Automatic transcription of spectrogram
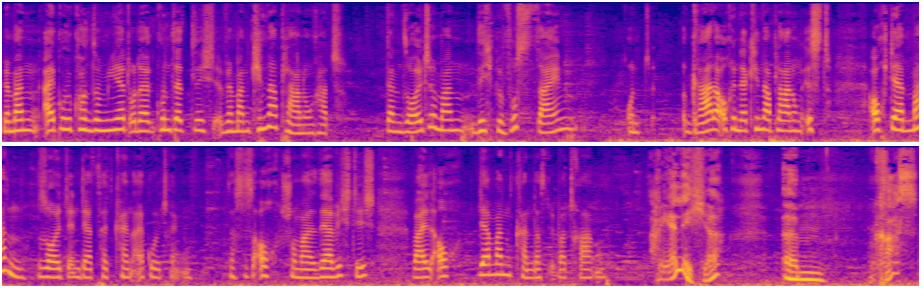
wenn man Alkohol konsumiert oder grundsätzlich, wenn man Kinderplanung hat, dann sollte man sich bewusst sein und gerade auch in der Kinderplanung ist, auch der Mann sollte in der Zeit keinen Alkohol trinken. Das ist auch schon mal sehr wichtig, weil auch der Mann kann das übertragen. Ach ehrlich, ja? Ähm, krass.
